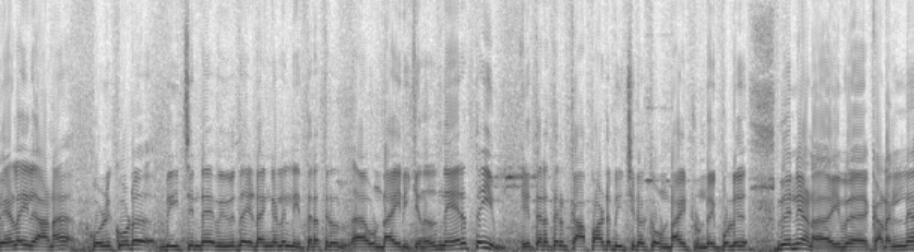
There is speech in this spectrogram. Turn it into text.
വേളയിലാണ് കോഴിക്കോട് ബീച്ചിന്റെ വിവിധ ഇടങ്ങളിൽ ഇത്തരത്തിൽ ഉണ്ടായിരിക്കുന്നത്. നേരത്തെയും ഇത്തരത്തിൽ കാപ്പാട് ബീച്ചിലൊക്കെ ഉണ്ടായിട്ടുണ്ട്. ഇപ്പോൾ ഇത് തന്നെയാണ്. ഇവ കടലിന്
